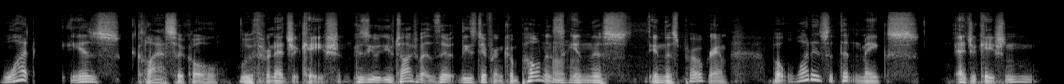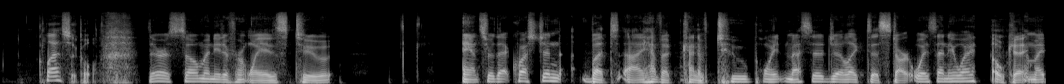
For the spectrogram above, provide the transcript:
What is classical Lutheran education? Because you, you talked about th- these different components mm-hmm. in this in this program, but what is it that makes education classical? There are so many different ways to answer that question, but I have a kind of two point message I like to start with anyway. Okay. My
